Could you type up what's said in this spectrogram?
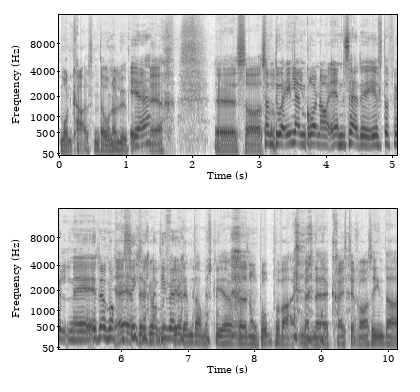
Morten Carlsen, der underløb ja. den Øh, så, Som så, du af en eller anden grund ansat efterfølgende nogle år ja, ja, det gjorde flere af dem, der måske har været nogle bum på vejen, men uh, Christian var også en, der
